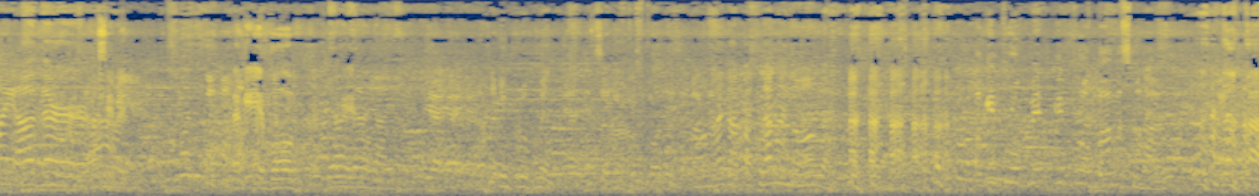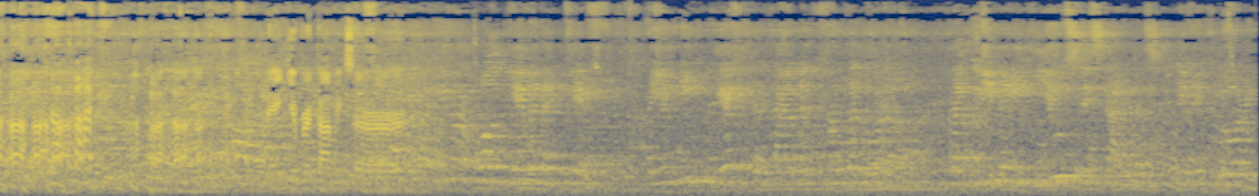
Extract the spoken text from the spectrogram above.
my other... Kasi uh, nag-evolve. Yeah, yeah, yeah. Yeah. Okay, improvement. That's what we can call it. Oo nga, dapat lang ano. Pag improvement, improve ba mas mahal? Thank you for coming, sir. all given a gift, a unique gift and talent from the Lord, that we may use these talents to give Him glory.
